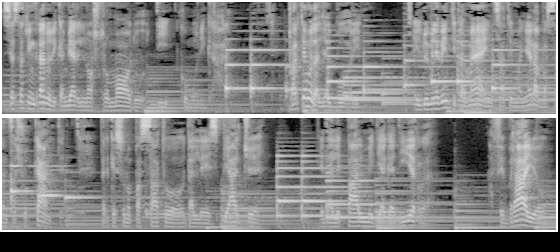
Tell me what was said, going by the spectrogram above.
sia stato in grado di cambiare il nostro modo di comunicare. Partiamo dagli albori. Il 2020 per me è iniziato in maniera abbastanza scioccante perché sono passato dalle spiagge e dalle palme di Agadir a febbraio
